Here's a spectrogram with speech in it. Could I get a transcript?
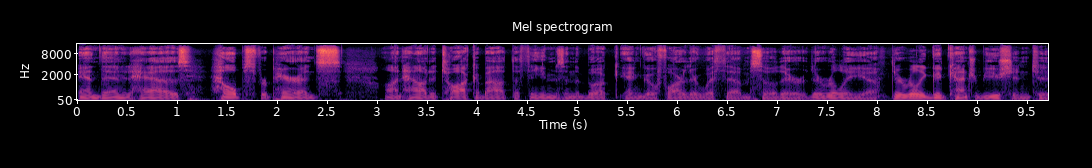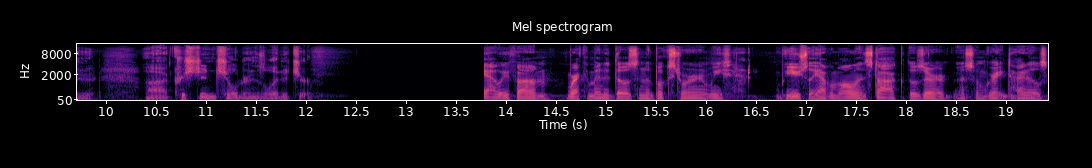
and then it has helps for parents on how to talk about the themes in the book and go farther with them so they're they're really uh, they're really good contribution to uh, christian children's literature Yeah, we've um, recommended those in the bookstore, and we we usually have them all in stock. Those are some great titles.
